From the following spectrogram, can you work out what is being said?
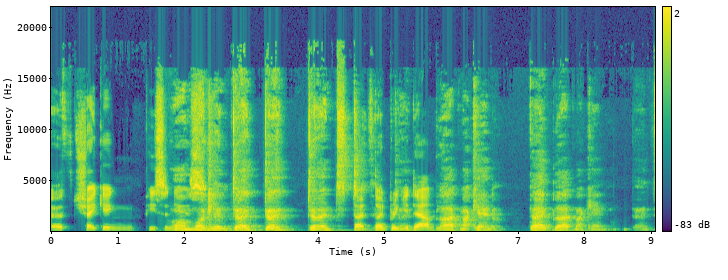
earth shaking piece of news. Oh, news. Modlin, don't, don't, don't, Don't- don't bring you down. Blow out my candle. Don't blow out my candle. Don't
